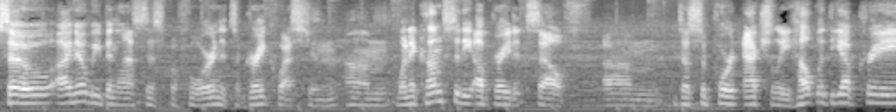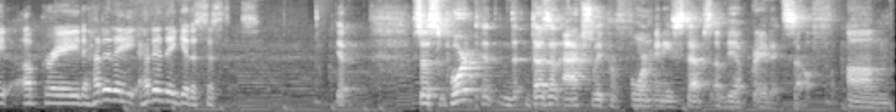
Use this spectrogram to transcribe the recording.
So I know we've been asked this before, and it's a great question. Um, when it comes to the upgrade itself, um, does support actually help with the upgrade? Upgrade? How do they how do they get assistance? Yep. So support doesn't actually perform any steps of the upgrade itself. Um,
